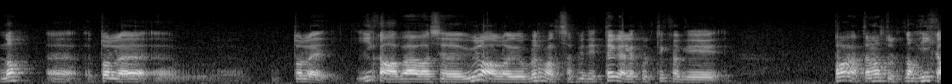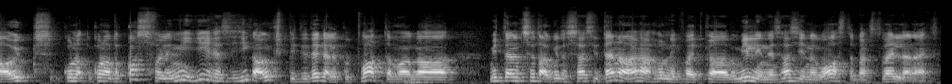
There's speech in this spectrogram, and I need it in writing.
noh, eh, tolle, tolle igapäevase ülalhoiu kõrvalt sa pidid tegelikult ikkagi paratamatult noh, igaüks, kuna, kuna ta kasv oli nii kiire, siis igaüks pidi tegelikult vaatama ka mitte ainult seda, kuidas see asi täna ära runnib, vaid ka milline see asi nagu aasta pärast välja näeks.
